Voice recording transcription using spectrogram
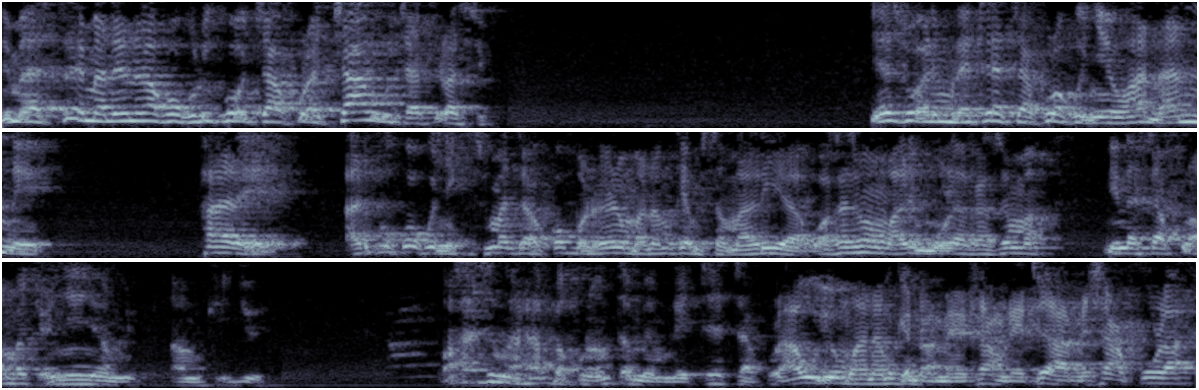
Nimeyastahi maneno yako kuliko chakula changu cha kila siku. Yesu alimletea chakula kwenye Yohana 4 pale alipokuwa kwenye kisima cha Yakobo na yule mwanamke Msamaria wakasema mwalimu yule akasema nina chakula ambacho nyinyi hamkijui. Wakasema labda kuna mtu amemletea chakula au huyo mwanamke ndo ameshamletea ameshakula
